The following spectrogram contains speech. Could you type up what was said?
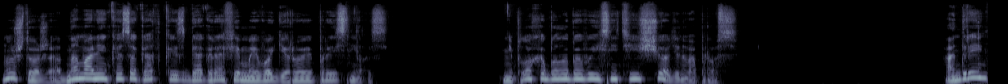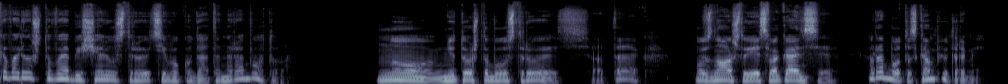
Ну что же, одна маленькая загадка из биографии моего героя прояснилась. Неплохо было бы выяснить еще один вопрос. Андрей говорил, что вы обещали устроить его куда-то на работу. Ну, не то чтобы устроить, а так. Узнал, что есть вакансия. Работа с компьютерами.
